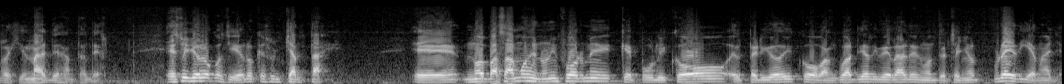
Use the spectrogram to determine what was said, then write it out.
Regional de Santander. Eso yo lo considero que es un chantaje Eh, nos basamos en un informe que publicó el periódico Vanguardia Liberal en donde el señor Freddy Anaya,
